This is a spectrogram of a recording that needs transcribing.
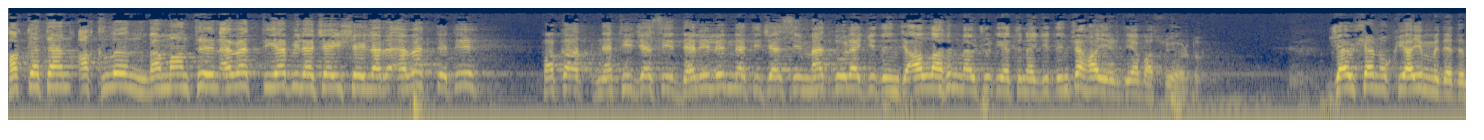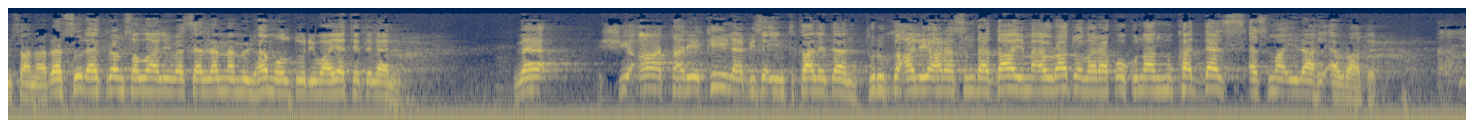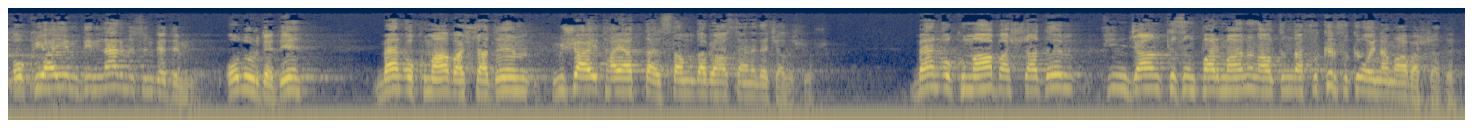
Hakikaten aklın ve mantığın evet diyebileceği şeyleri evet dedi. Fakat neticesi, delilin neticesi meddule gidince, Allah'ın mevcudiyetine gidince hayır diye basıyordu. Cevşen okuyayım mı dedim sana. resul Ekrem sallallahu aleyhi ve selleme mülhem olduğu rivayet edilen ve Şia tarikiyle bize intikal eden turuk Ali arasında daima evrad olarak okunan mukaddes esma ilahi evradı. Okuyayım dinler misin dedim. Olur dedi. Ben okumaya başladım. Müşahit hayatta İstanbul'da bir hastanede çalışıyor. Ben okumaya başladım. Fincan kızın parmağının altında fıkır fıkır oynamaya başladı.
